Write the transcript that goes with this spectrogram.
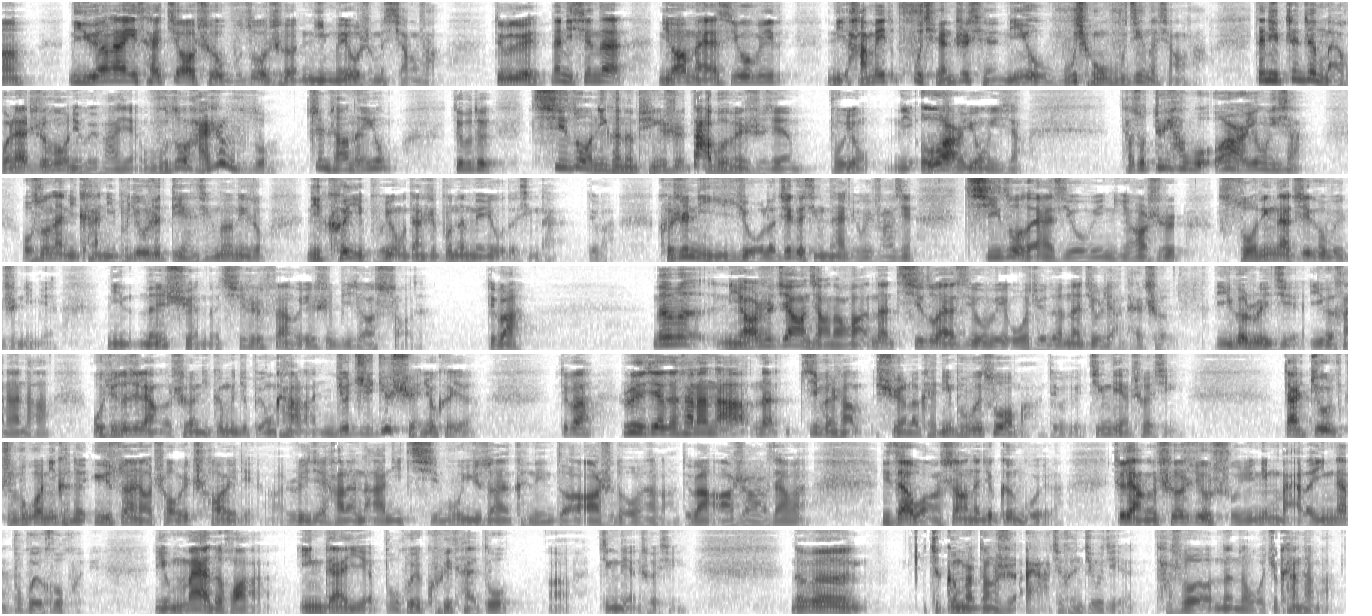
啊，你原来一台轿车五座车你没有什么想法，对不对？那你现在你要买 SUV，你还没付钱之前，你有无穷无尽的想法，但你真正买回来之后，你会发现五座还是五座，正常能用，对不对？七座你可能平时大部分时间不用，你偶尔用一下。他说：“对呀，我偶尔用一下。”我说：“那你看，你不就是典型的那种，你可以不用，但是不能没有的心态，对吧？可是你有了这个心态，你会发现，七座的 SUV，你要是锁定在这个位置里面，你能选的其实范围是比较少的，对吧？那么你要是这样讲的话，那七座 SUV，我觉得那就两台车，一个锐界，一个汉兰达。我觉得这两个车你根本就不用看了，你就就就选就可以了，对吧？锐界跟汉兰达，那基本上选了肯定不会错嘛，对不对？经典车型。”但就只不过你可能预算要稍微超一点啊，锐界、汉兰达，你起步预算肯定都要二十多万了，对吧？二十二三万，你再往上那就更贵了。这两个车就属于你买了应该不会后悔，你卖的话应该也不会亏太多啊，经典车型。那么这哥们儿当时哎呀就很纠结，他说那那我去看看吧。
